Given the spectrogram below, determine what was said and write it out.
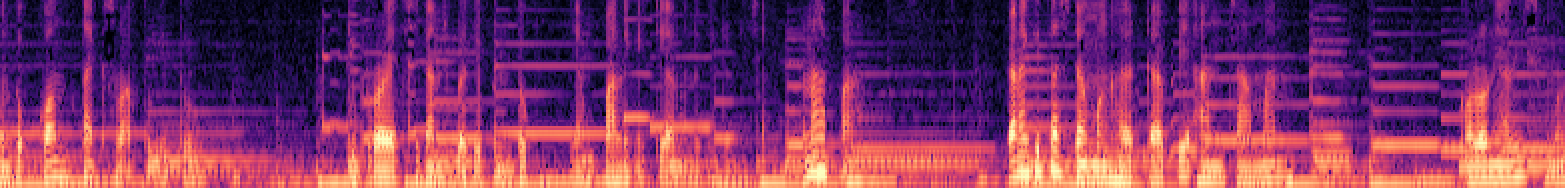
untuk konteks waktu itu diproyeksikan sebagai bentuk yang paling ideal untuk Indonesia. Kenapa? Karena kita sedang menghadapi ancaman kolonialisme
